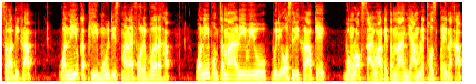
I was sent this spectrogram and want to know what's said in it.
สวัสดีครับ วันนี้อยู่กับ P Movie Disc My Life Forever นะครับ วันนี้ผมจะมารีวิววิดีโอซีดีคราวเกกวงล็อกสายวักในตำนานอย่าง Retrospect นะครับ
